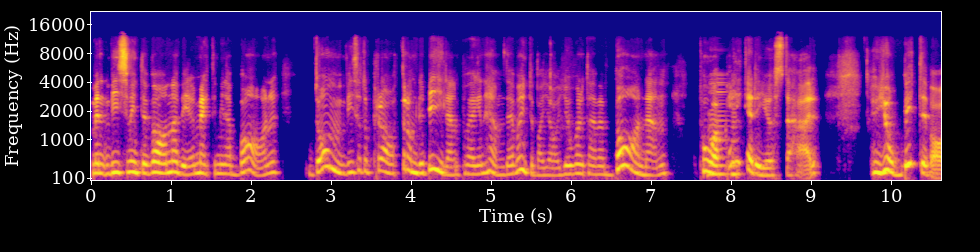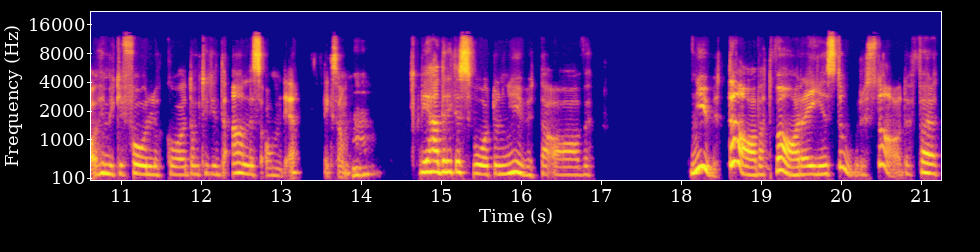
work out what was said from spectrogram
men vi som inte är vana vid det, jag märkte mina barn, de, vi satt och pratade om det i bilen på vägen hem, det var inte bara jag och Johan utan även barnen påpekade just det här. Hur jobbigt det var, hur mycket folk och de tyckte inte alls om det. Liksom. Mm. Vi hade lite svårt att njuta av njuta av att vara i en storstad för att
